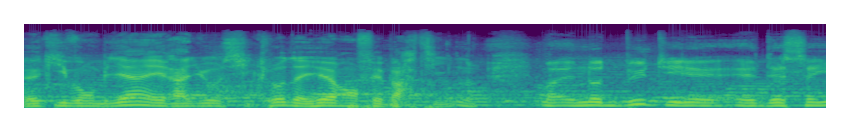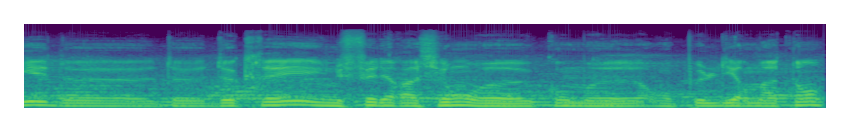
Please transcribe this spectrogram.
euh, qui vont bien. Et Radio Cyclo, d'ailleurs, en fait partie. bah, notre but est, d'essayer de, de- créer une fédération, euh, comme on peut le dire maintenant,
